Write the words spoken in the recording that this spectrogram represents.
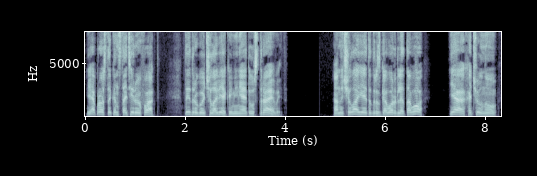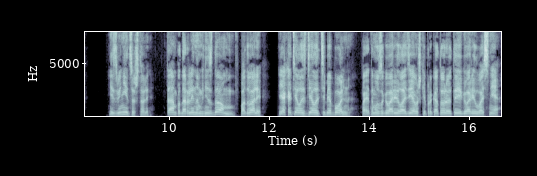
Я просто констатирую факт. Ты другой человек, и меня это устраивает. А начала я этот разговор для того... Я хочу, ну, извиниться, что ли. Там, под Орлиным гнездом, в подвале, я хотела сделать тебе больно, поэтому заговорила о девушке, про которую ты говорил во сне.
